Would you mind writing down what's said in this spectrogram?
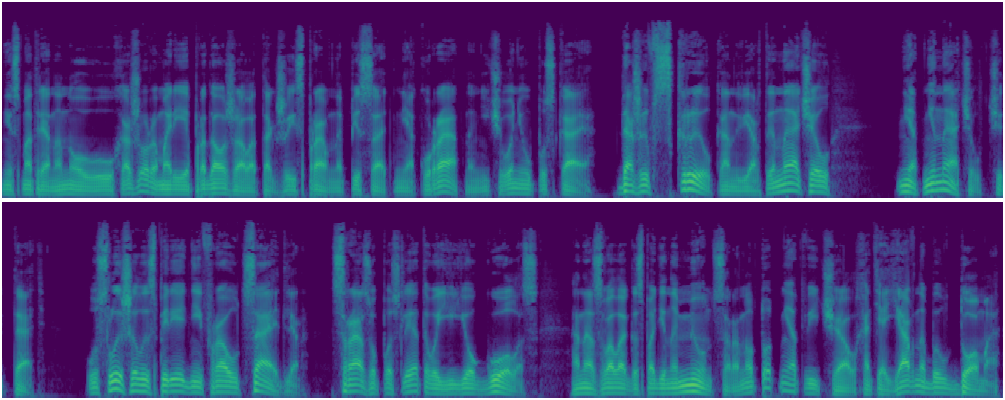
Несмотря на нового ухажера, Мария продолжала также исправно писать, неаккуратно, ничего не упуская. Даже вскрыл конверт и начал... Нет, не начал читать. Услышал из передней фрау Цайдлер. Сразу после этого ее голос. Она звала господина Мюнцера, но тот не отвечал, хотя явно был дома,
